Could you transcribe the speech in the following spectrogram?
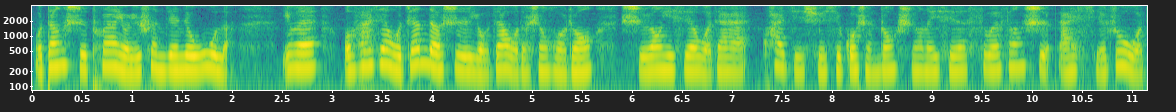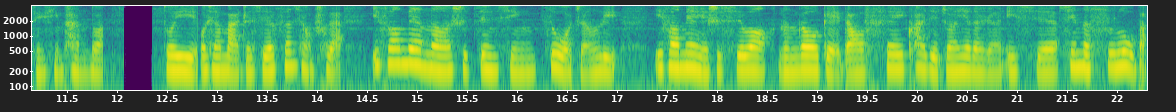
我当时突然有一瞬间就悟了。因为我发现我真的是有在我的生活中使用一些我在会计学习过程中使用的一些思维方式来协助我进行判断，所以我想把这些分享出来。一方面呢是进行自我整理，一方面也是希望能够给到非会计专业的人一些新的思路吧。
